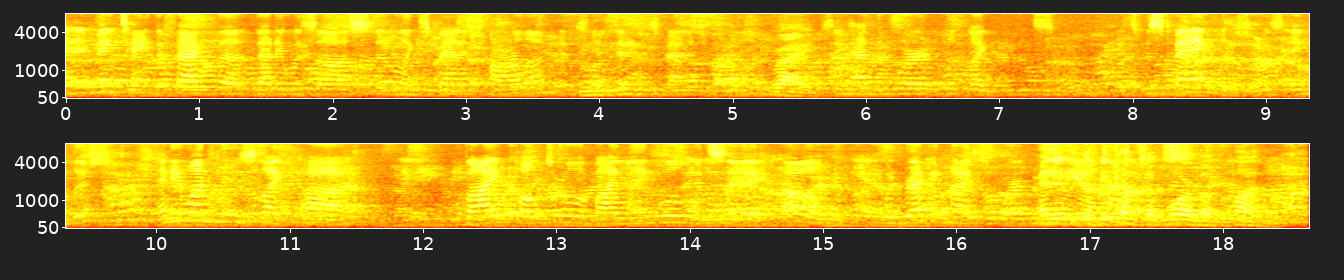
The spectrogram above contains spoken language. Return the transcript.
And it maintained the fact that, that it was uh, still like Spanish Harlem, it was located in Spanish Harlem. Right. So you had the word look like it was Spanglish, it was English. Anyone who's like uh, bicultural or bilingual would say, oh, would recognize the word And it, it becomes a more of a pun.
